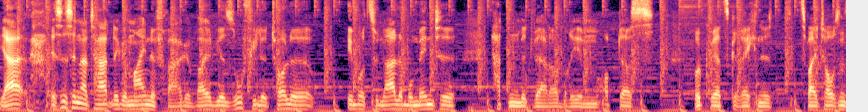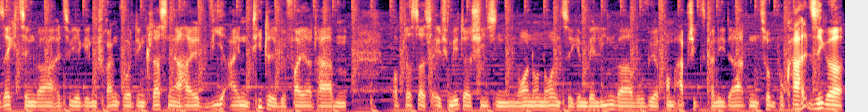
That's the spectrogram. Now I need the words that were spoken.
Ja, es ist in der Tat eine gemeine Frage, weil wir so viele tolle emotionale Momente hatten mit Werder Bremen. Ob das rückwärts gerechnet 2016 war, als wir gegen Frankfurt den Klassenerhalt wie einen Titel gefeiert haben. Ob das das Elfmeterschießen 99 in Berlin war, wo wir vom Abstiegskandidaten zum Pokalsieger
